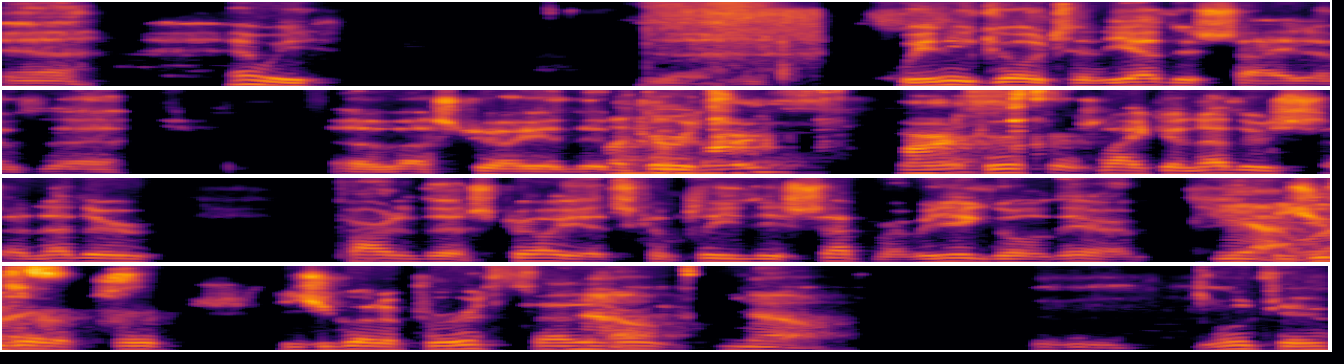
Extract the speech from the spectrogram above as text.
Yeah. And we uh, we didn't go to the other side of the of Australia. The to Perth. Perth, Perth, Perth is like another another part of the Australia. It's completely separate. We didn't go there. yeah. Did you go to. Perth? Did you go to Perth? No, no. Mhm. Okay.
